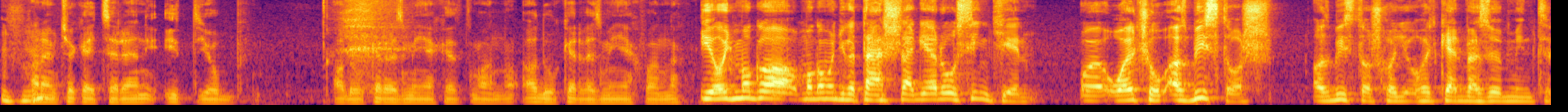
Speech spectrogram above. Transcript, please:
uh-huh. hanem csak egyszerűen itt jobb adókedvezményeket van, adókedvezmények vannak. Ja, hogy maga, maga mondjuk a társasági adó szintjén olcsóbb, az biztos, az biztos, hogy, hogy kedvezőbb, mint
